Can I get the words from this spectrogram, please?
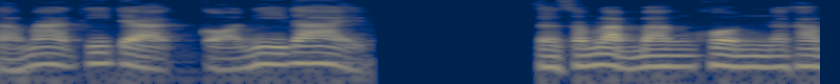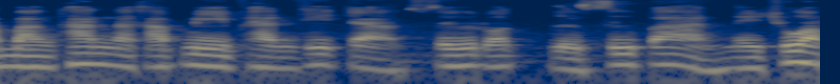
สามารถที่จะก่อนหนี้ได้ แต่สำหรับบางคนนะครับบางท่านนะครับ มีแผนที่จะซื้อรถหรือซื้อบ้านในช่วง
